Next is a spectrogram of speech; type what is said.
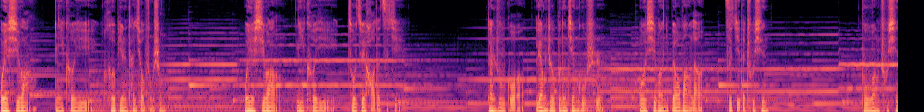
我也希望你可以和别人谈笑风生，我也希望你可以做最好的自己。但如果两者不能兼顾时，我希望你不要忘了自己的初心。不忘初心，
